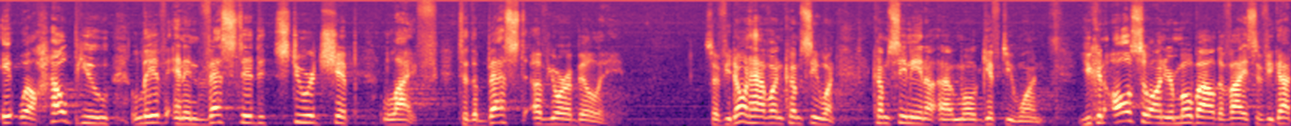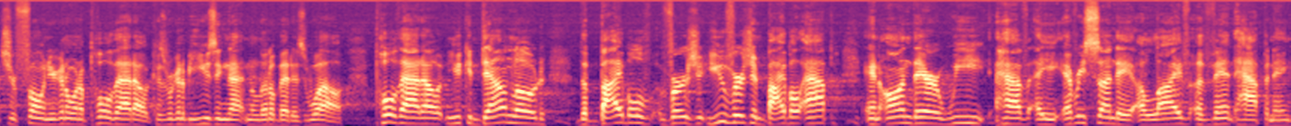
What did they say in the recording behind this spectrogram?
It will help you live an invested stewardship life to the best of your ability. So if you don't have one, come see one. Come see me and, uh, we'll gift you one. You can also, on your mobile device, if you got your phone, you're going to want to pull that out because we're going to be using that in a little bit as well. Pull that out, and you can download the Bible version, YouVersion Bible app, and on there we have a every Sunday a live event happening.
